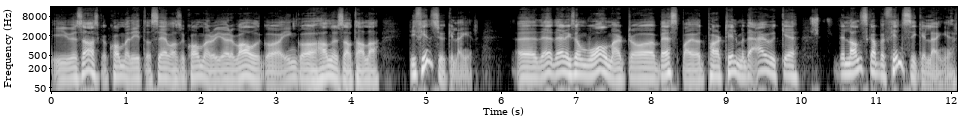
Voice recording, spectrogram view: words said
i, USA skal komme dit og se hva som kommer, og gjøre valg og inngå handelsavtaler. De finnes jo ikke lenger. Uh, det, det, er liksom Walmart og Best Buy og et par til, men det er jo ikke Det landskapet finnes ikke lenger.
